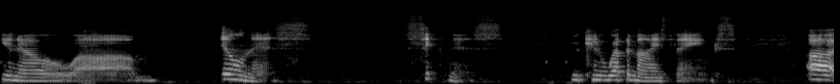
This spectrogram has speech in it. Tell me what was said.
you know, um, illness, sickness. You can weaponize things. Uh,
